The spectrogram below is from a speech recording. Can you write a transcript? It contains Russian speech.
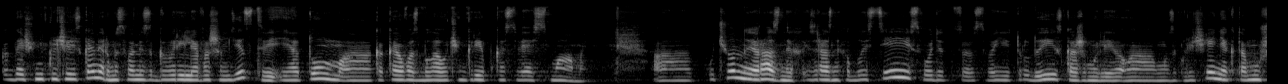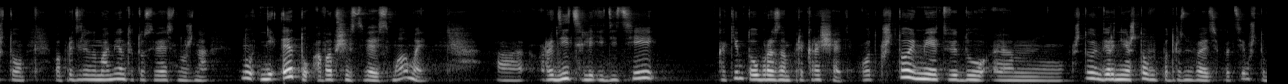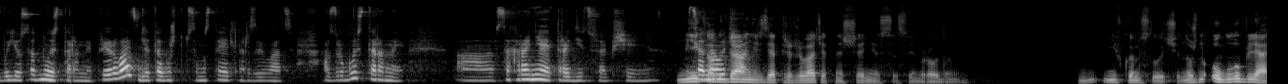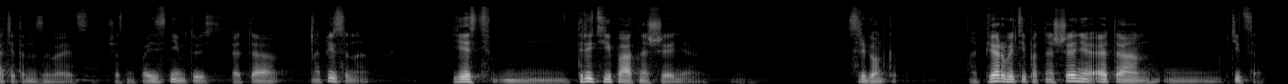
Когда еще не включились камеры, мы с вами заговорили о вашем детстве и о том, а, какая у вас была очень крепкая связь с мамой. А, ученые разных, из разных областей сводят э, свои труды, скажем, или а, заключения к тому, что в определенный момент эту связь нужно, ну не эту, а вообще связь с мамой, родителей и детей каким-то образом прекращать. Вот что имеет в виду, эм, что, вернее, что вы подразумеваете под тем, чтобы ее с одной стороны прервать для того, чтобы самостоятельно развиваться, а с другой стороны э, сохранять традицию общения? Никогда очень... нельзя прерывать отношения со своим родом. Ни в коем случае. Нужно углублять, это называется. Сейчас мы поясним. То есть это написано. Есть три типа отношения с ребенком. Первый тип отношения – это птица.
